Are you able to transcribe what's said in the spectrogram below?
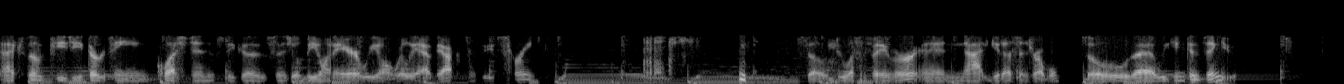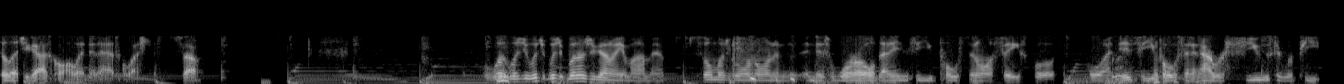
ask them PG thirteen questions because since you'll be on air, we don't really have the opportunity to screen. So do us a favor and not get us in trouble so that we can continue to let you guys call in and ask questions. So what what what, what, what else you got on your mind, man? So much going on in, in this world. I didn't see you posting on Facebook, or I did see you posting, and I refuse to repeat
